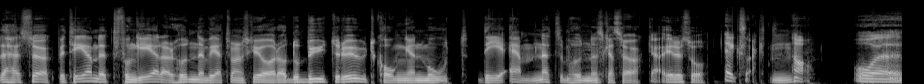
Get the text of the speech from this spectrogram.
det här sökbeteendet fungerar, hunden vet vad den ska göra, då byter du ut kongen mot det ämnet som hunden ska söka. Är det så? Exakt. Mm. Ja. Och eh,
